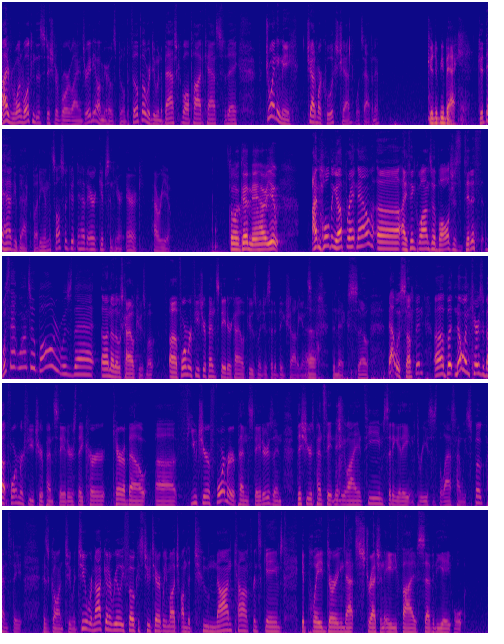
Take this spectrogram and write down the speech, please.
Hi, everyone. Welcome to this edition of Roar Lions Radio. I'm your host, Bill DiFilippo. We're doing a basketball podcast today. Joining me, Chad Markulix. Chad, what's happening? Good to be back. Good to have you back, buddy. And it's also good to have Eric Gibson here. Eric, how are you? Doing good, man. How are you? I'm holding up right now. Uh, I think Lonzo Ball just did a. Th- was that Lonzo Ball or was that? Oh no, that was Kyle Kuzma uh, former future Penn Stater Kyle Kuzma just had a big shot against uh. the Knicks. So that was something. Uh, but no one cares about former future Penn Staters. They cur- care about uh, future former Penn Staters. And this year's Penn State Nittany Lion team sitting at eight and three. since the last time we spoke. Penn State has gone two and two. We're not going to really focus too terribly much on the two non-conference games it played during that stretch in 85-78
